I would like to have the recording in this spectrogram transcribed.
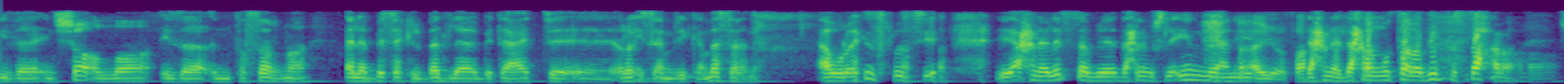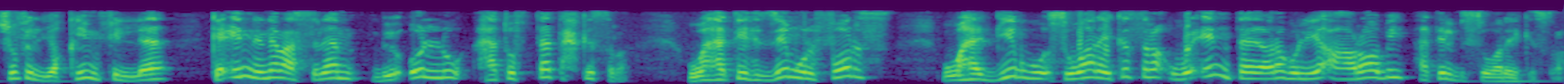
إذا إن شاء الله إذا انتصرنا ألبسك البدلة بتاعت آه، رئيس أمريكا مثلا. أو رئيس روسيا. يا إحنا لسه ده إحنا مش لاقيين يعني أيوه صح. ده إحنا ده إحنا مطاردين في الصحراء. آه. شوف اليقين في الله كأن النبي عليه السلام بيقول له هتفتتح كسرى وهتهزموا الفرس وهتجيبوا سواري كسرى وإنت يا رجل يا أعرابي هتلبس سواري كسرى.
